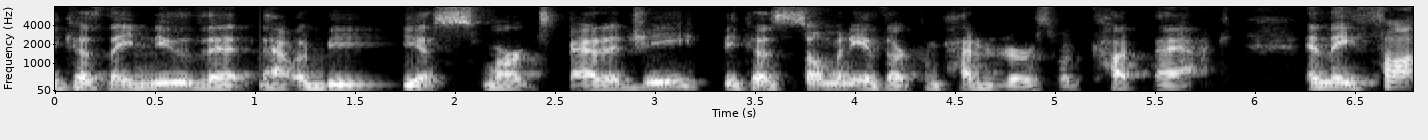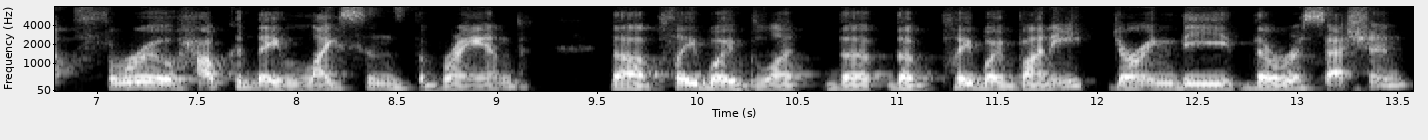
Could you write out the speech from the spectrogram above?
because they knew that that would be a smart strategy because so many of their competitors would cut back. And they thought through how could they license the brand the playboy blunt the, the playboy bunny during the the recession?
